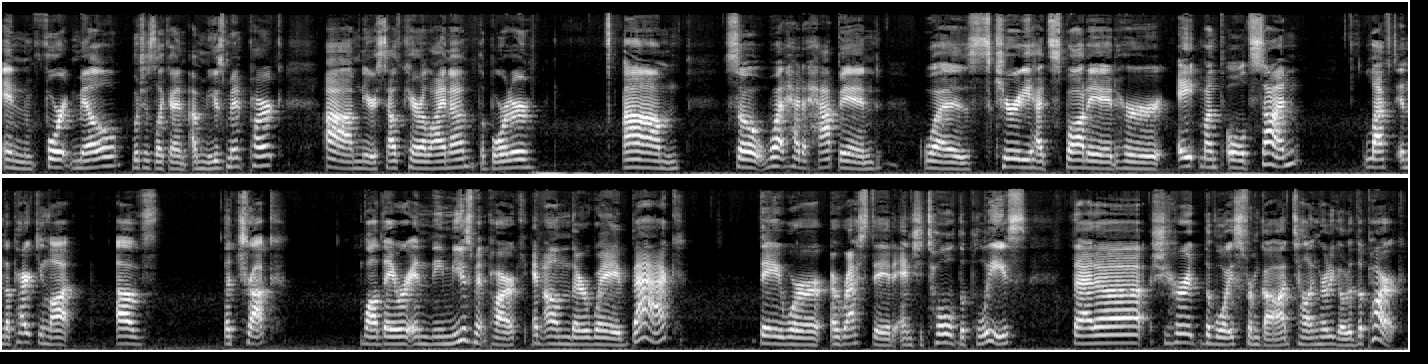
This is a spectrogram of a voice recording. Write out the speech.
in Fort Mill, which is like an amusement park um, near South Carolina, the border. Um, so what had happened was security had spotted her eight month old son left in the parking lot of the truck while they were in the amusement park, and on their way back, they were arrested and she told the police that uh, she heard the voice from God telling her to go to the park.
